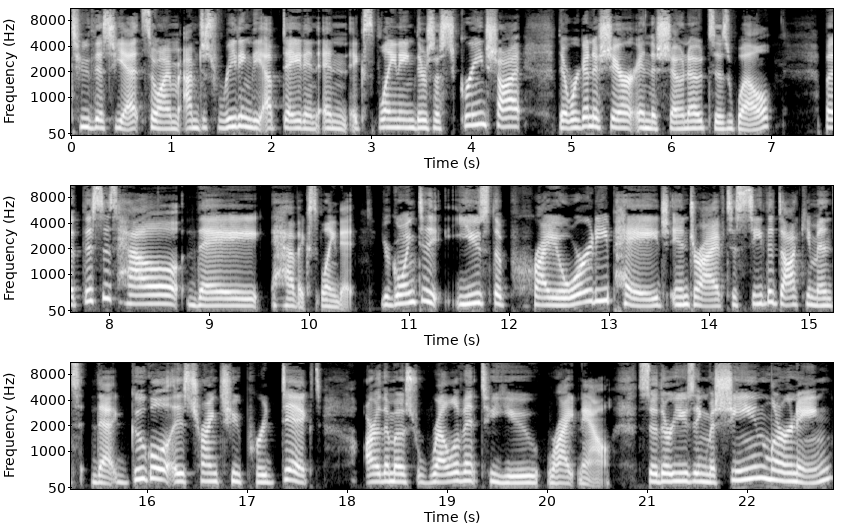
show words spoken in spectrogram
to this yet. So I'm I'm just reading the update and, and explaining. There's a screenshot that we're going to share in the show notes as well. But this is how they have explained it. You're going to use the priority page in Drive to see the documents that Google is trying to predict are the most relevant to you right now. So they're using machine learning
